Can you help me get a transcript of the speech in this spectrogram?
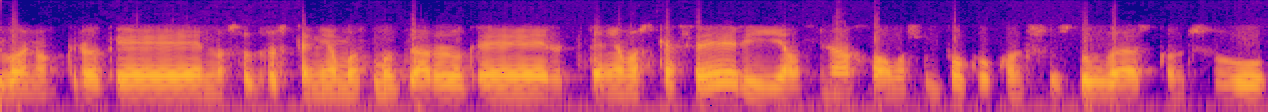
bueno, creo que nosotros teníamos muy claro lo que teníamos que hacer y al final jugamos un poco con sus dudas, con su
